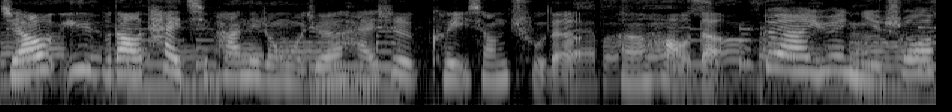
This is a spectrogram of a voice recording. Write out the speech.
只要遇不到太奇葩那种，我觉得还是可以相处的很好的。对啊，因为你说，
